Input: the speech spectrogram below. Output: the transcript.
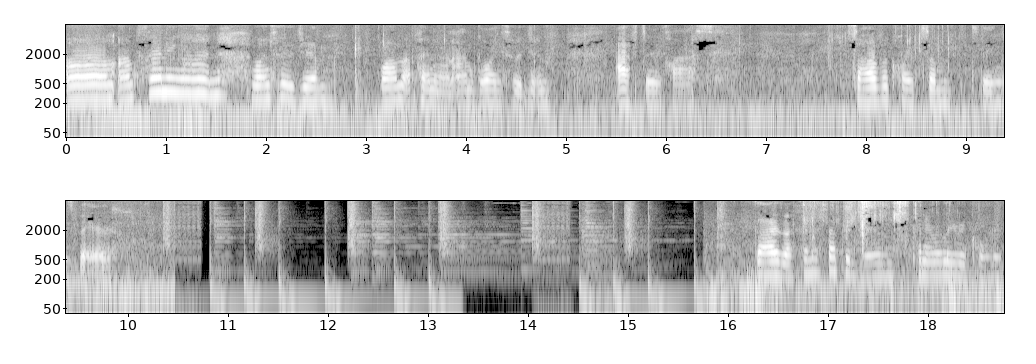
Um, I'm planning on going to the gym. Well, I'm not planning on. I'm going to the gym after class. So I'll record some things there. Guys, I finished up the gym. Couldn't really record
